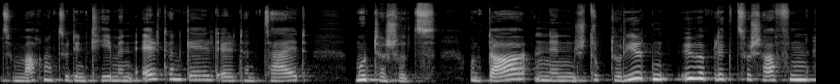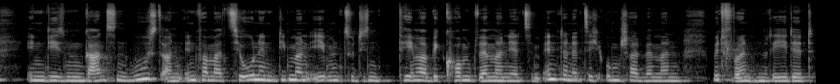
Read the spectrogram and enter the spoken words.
zu machen zu den Themen Elterngeld, Elternzeit, Mutterschutz und da einen strukturierten Überblick zu schaffen in diesem ganzen Wust an Informationen, die man eben zu diesem Thema bekommt, wenn man jetzt im Internet sich umschaut, wenn man mit Freunden redet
